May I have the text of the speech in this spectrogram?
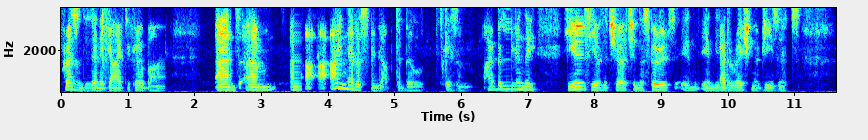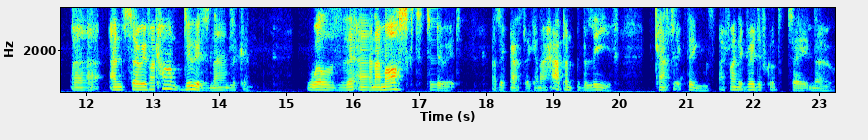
present is any guide to go by, and um, and I, I never signed up to build schism. I believe in the unity of the church, in the spirit, in in the adoration of Jesus. Uh, and so, if I can't do it as an Anglican, well, and I'm asked to do it as a Catholic, and I happen to believe Catholic things, I find it very difficult to say no.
